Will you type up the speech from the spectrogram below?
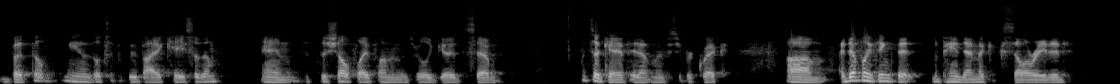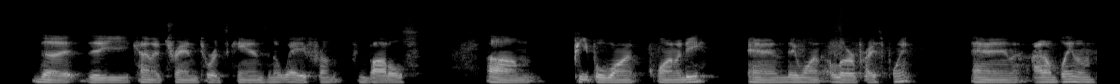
but they'll you know they'll typically buy a case of them, and the shelf life on them is really good. So it's okay if they don't move super quick. Um, I definitely think that the pandemic accelerated the the kind of trend towards cans and away from from bottles. Um, people want quantity and they want a lower price point, and I don't blame them.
